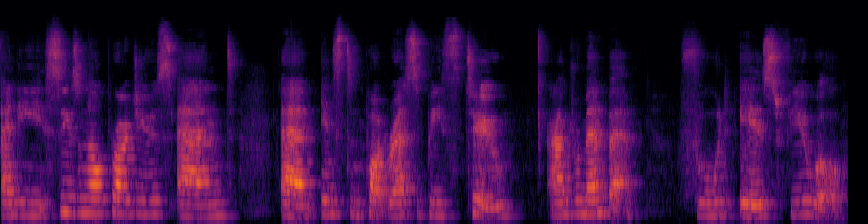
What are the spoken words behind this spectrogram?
any seasonal produce and um, instant pot recipes too. And remember, food is fuel.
